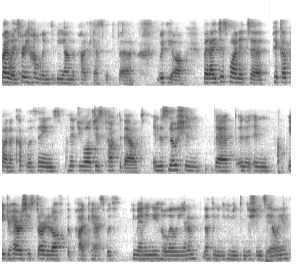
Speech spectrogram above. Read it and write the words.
by the way, it's very humbling to be on the podcast with uh, with you all. But I just wanted to pick up on a couple of things that you all just talked about, in this notion that in, in Major Harris, you started off the podcast with humanity nihil alienum, nothing in the human condition is alien.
